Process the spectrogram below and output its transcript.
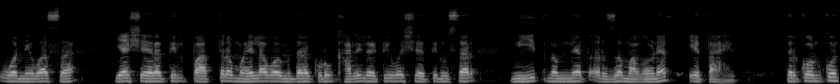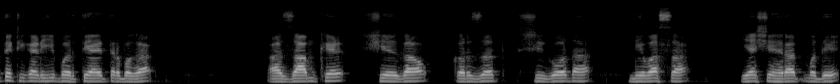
व नेवासा या शहरातील पात्र महिला व उमेदवाराकडून खालील अटी व शर्तीनुसार विहित नमुन्यात अर्ज मागवण्यात येत आहेत. तर कोणकोणत्या ठिकाणी ही भरती आहे? तर बघा जामखेड शेळगाव कर्जत श्रीगोदा नेवासा या शहरांमध्ये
